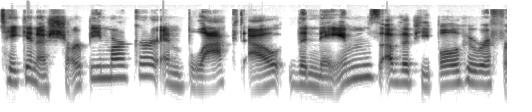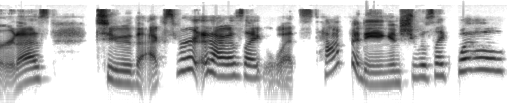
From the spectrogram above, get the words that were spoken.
taken a Sharpie marker and blacked out the names of the people who referred us to the expert. And I was like, what's happening? And she was like, well,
